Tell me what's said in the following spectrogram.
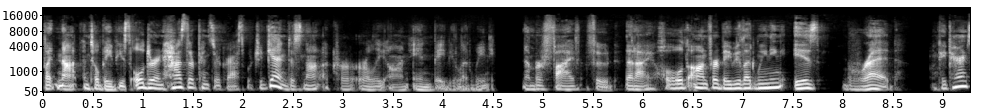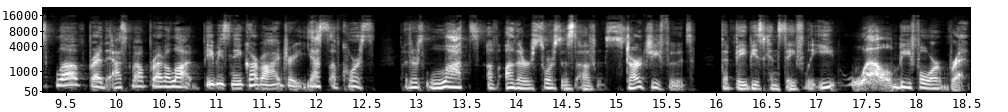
but not until baby is older and has their pincer grasp, which again does not occur early on in baby led weaning. Number five food that I hold on for baby led weaning is bread. Okay, parents love bread. They ask about bread a lot. Babies need carbohydrate. Yes, of course. But there's lots of other sources of starchy foods that babies can safely eat well before bread.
